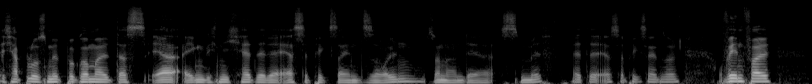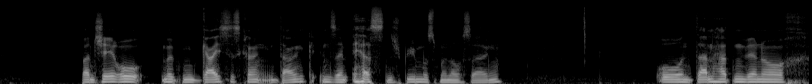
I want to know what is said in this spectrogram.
ich habe bloß mitbekommen halt, dass er eigentlich nicht hätte der erste Pick sein sollen, sondern der Smith hätte erster Pick sein sollen. Auf jeden Fall Banchero mit einem geisteskranken Dank in seinem ersten Spiel, muss man auch sagen. Und dann hatten wir noch,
